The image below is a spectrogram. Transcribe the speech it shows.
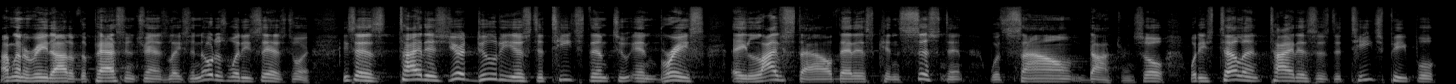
I'm going to read out of the Passion Translation. Notice what he says to him. He says, Titus, your duty is to teach them to embrace a lifestyle that is consistent with sound doctrine. So, what he's telling Titus is to teach people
